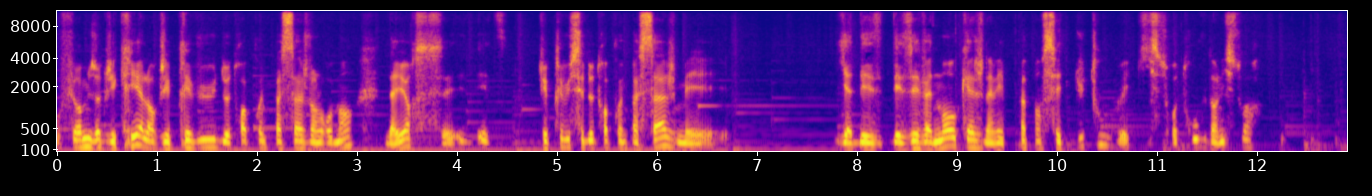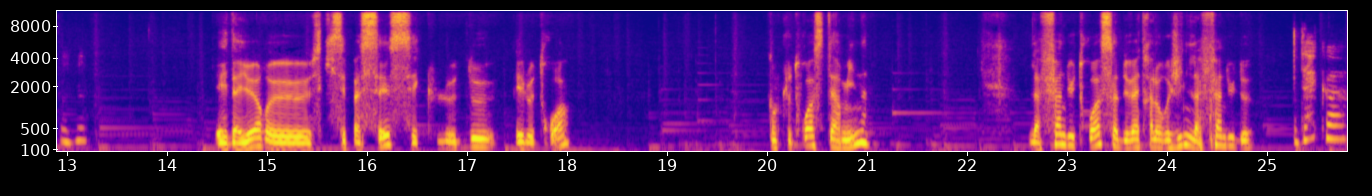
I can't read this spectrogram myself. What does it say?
au fur et à mesure que j'écris, alors que j'ai prévu deux trois points de passage dans le roman. D'ailleurs, j'ai prévu ces deux trois points de passage, mais il y a des, événements auxquels je n'avais pas pensé du tout et qui se retrouvent dans l'histoire. Mhm. Et d'ailleurs, euh, ce qui s'est passé, c'est que le 2 et le 3, quand le 3 se termine, la fin du 3, ça devait être à l'origine la fin du 2. D'accord.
